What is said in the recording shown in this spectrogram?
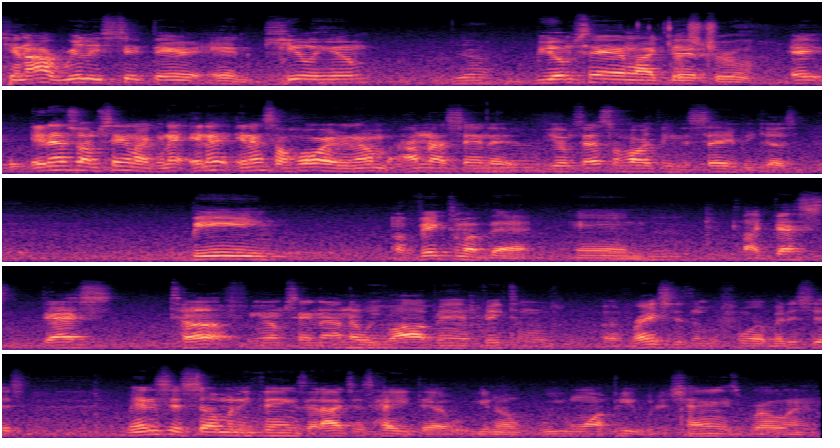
can I really sit there and kill him? Yeah. You know what I'm saying? Like That's that- true. And, and that's what I'm saying. Like, and, that, and, that- and that's a hard. And I'm, I'm not saying that. You know what I'm saying? That's a hard thing to say because being a victim of that and Mm-hmm. like that's that's tough. You know what I'm saying? I know we've all been victims of, of racism before, but it's just, man, it's just so many things that I just hate that you know we want people to change, bro, and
